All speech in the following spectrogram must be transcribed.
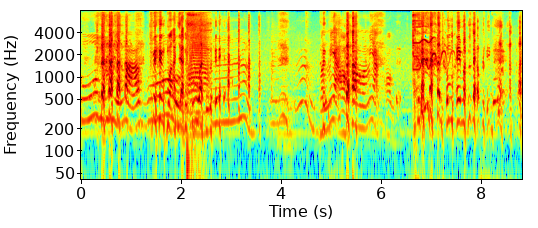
กูดูเหนียงหมากูเฟี้ยงหมาอย่างอ้วนเลยอืมมันไม่อยากออกกล้องมันไม่อยากออก ทำไมมันแลบลิ้นอย่างนั้นวะ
